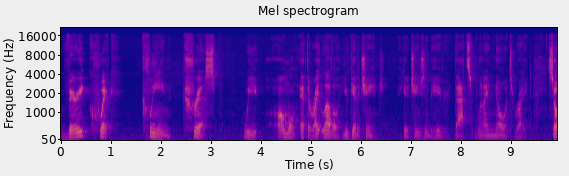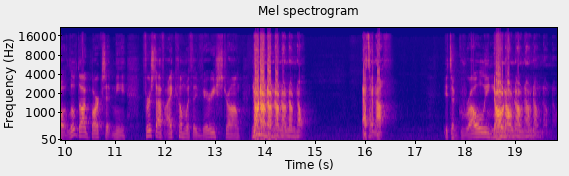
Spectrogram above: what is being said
very quick, clean, crisp, we almost at the right level, you get a change. You get a change in the behavior. That's when I know it's right. So a little dog barks at me. First off, I come with a very strong no, no, no, no, no, no, no. That's enough. It's a growly no, no, no, no, no, no, no.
